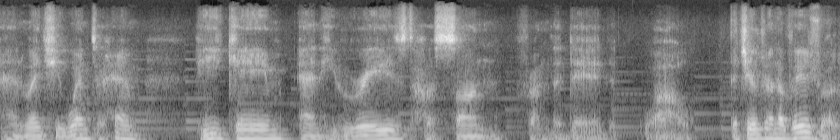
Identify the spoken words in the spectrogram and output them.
And when she went to him, he came and he raised her son from the dead. Wow. The children of Israel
